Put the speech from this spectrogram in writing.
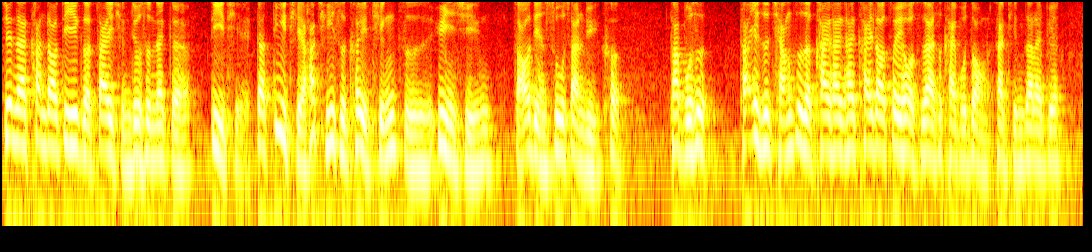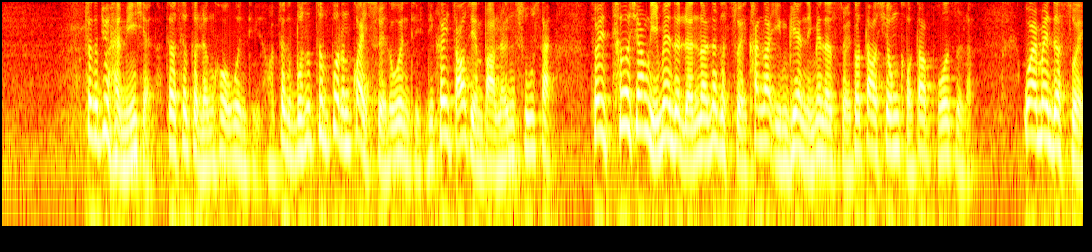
现在看到第一个灾情就是那个地铁，但地铁它其实可以停止运行，早点疏散旅客，它不是，它一直强制的开开开开到最后实在是开不动了，它停在那边，这个就很明显了，这是个人祸问题啊。这个不是，这不能怪水的问题，你可以早点把人疏散。所以车厢里面的人呢，那个水看到影片里面的水都到胸口到脖子了，外面的水，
